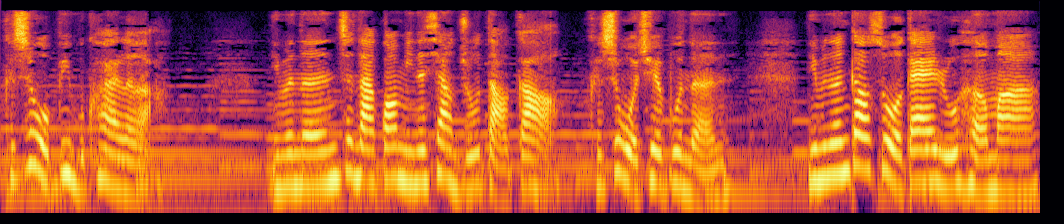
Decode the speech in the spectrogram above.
可是我并不快乐啊。你们能正大光明地向主祷告，可是我却不能。你们能告诉我该如何吗？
